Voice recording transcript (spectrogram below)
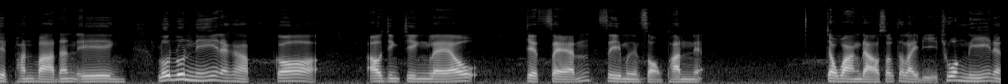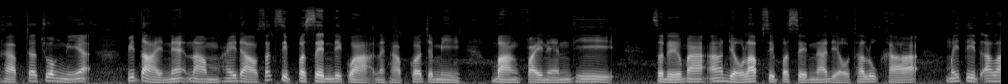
7,000 บาทนั่นเอง รถรุ่นนี้นะครับก็เอาจริง ๆ แล้ว 742,000 เนี่ย จะวางดาวสักเท่าไหร่ดี ช่วงนี้นะครับถ้าช่วงนี้พี่ต่ายแนะนำให้ดาวสัก 10%ดีกว่านะครับก็จะมีบางไฟแนนซ์ที่เสนอมาอะเดี๋ยวรับ 10%นะเดี๋ยวถ้าลูกค้าไม่ติดอะไร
